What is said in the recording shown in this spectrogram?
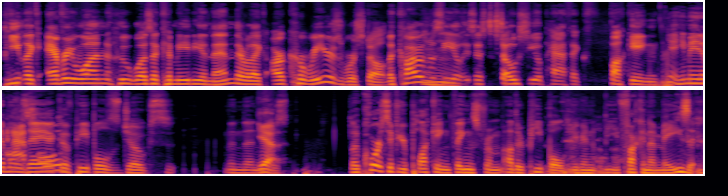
pe- like everyone who was a comedian then, they were like, our careers were stalled. Like Carlos Mhm. Mencia is a sociopathic fucking. Yeah, he made a mosaic Asshole. of people's jokes, and then Yeah. just. Of course, if you're plucking things from other people, you're going to be fucking amazing.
